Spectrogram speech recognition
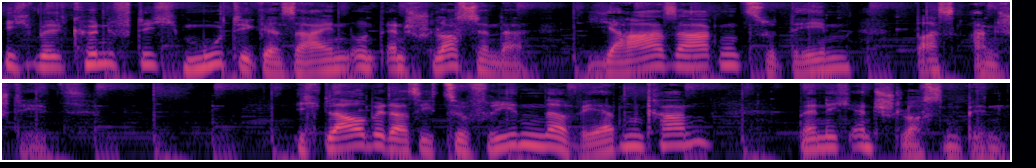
Ich will künftig mutiger sein und entschlossener Ja sagen zu dem, was ansteht. Ich glaube, dass ich zufriedener werden kann, wenn ich entschlossen bin.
